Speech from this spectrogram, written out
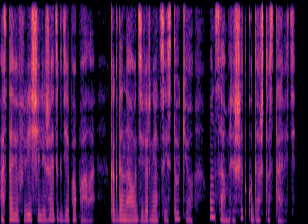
оставив вещи лежать где попало — когда Науди вернется из Токио, он сам решит, куда что ставить.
